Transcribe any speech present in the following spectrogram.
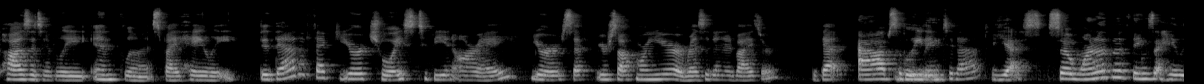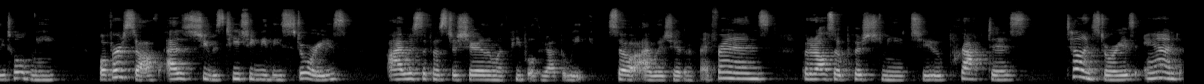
positively influenced by Haley, did that affect your choice to be an RA your your sophomore year, a resident advisor? Did that Absolutely. bleed into that? Yes. So, one of the things that Haley told me, well, first off, as she was teaching me these stories, I was supposed to share them with people throughout the week. So, I would share them with my friends, but it also pushed me to practice telling stories and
